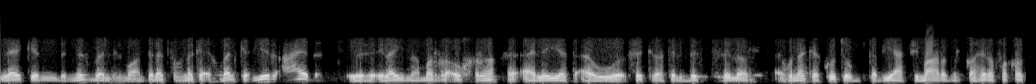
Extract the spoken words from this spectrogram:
لكن بالنسبة للمعدلات فهناك إقبال كبير. عادت إلينا مرة أخرى آلية أو فكرة ال best seller. هناك كتب تبيع في معرض القاهرة فقط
